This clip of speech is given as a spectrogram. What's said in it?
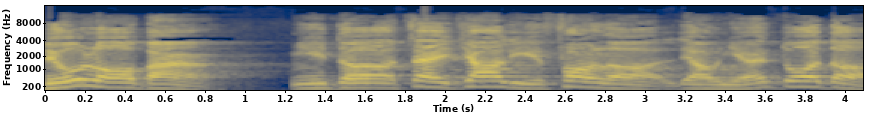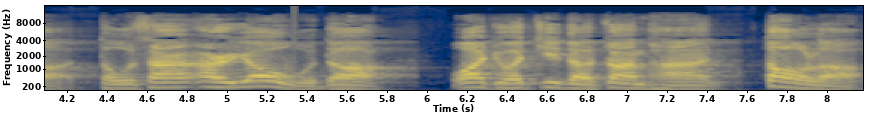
刘老板，你的在家里放了两年多的斗山二幺五的挖掘机的转盘到了，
